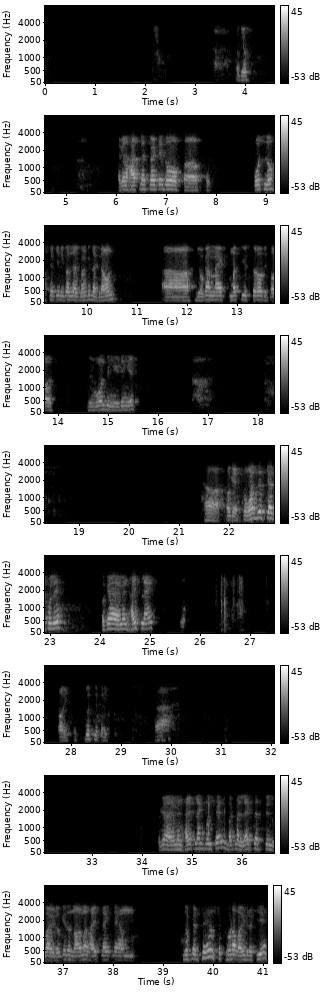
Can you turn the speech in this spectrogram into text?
Okay. अगर हाथ में sweat है तो uh, पोछ लो क्योंकि because are going to the ground yoga mat मत use करो because we won't be needing it हाँ okay so watch this carefully okay I mean high plank sorry too slippery Okay, I am in high plank position, but my legs are still wide. Okay, the normal high plank में हम जो करते हैं उससे थोड़ा wide रखिए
